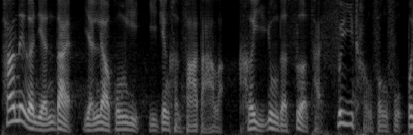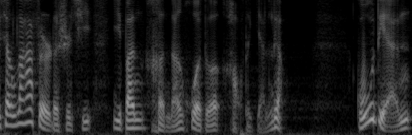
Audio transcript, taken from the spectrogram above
他那个年代颜料工艺已经很发达了，可以用的色彩非常丰富，不像拉斐尔的时期，一般很难获得好的颜料。古典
